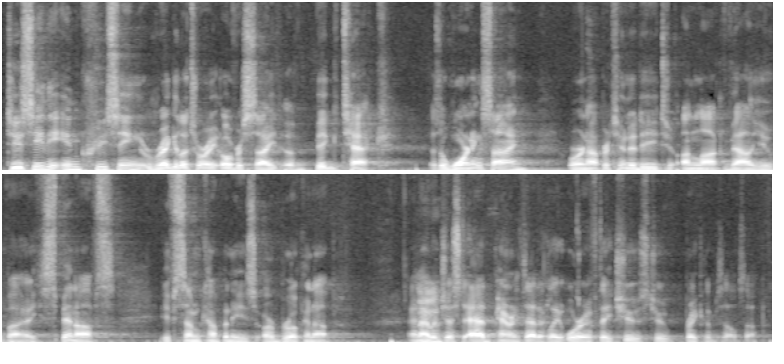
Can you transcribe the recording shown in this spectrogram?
Do you see the increasing regulatory oversight of big tech as a warning sign or an opportunity to unlock value by spin offs if some companies are broken up? And I would mm. just add parenthetically, or if they choose to break themselves up.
